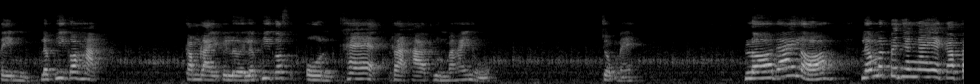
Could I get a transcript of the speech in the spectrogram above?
เต็ม แล้วพี่ก็หักกำไรไปเลย แล้วพี่ก็โอนแค่ราคาทุนมาให้หนู จบไหมรอได้เหรอ แล้วมันเป็นยังไงอะกาแฟ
